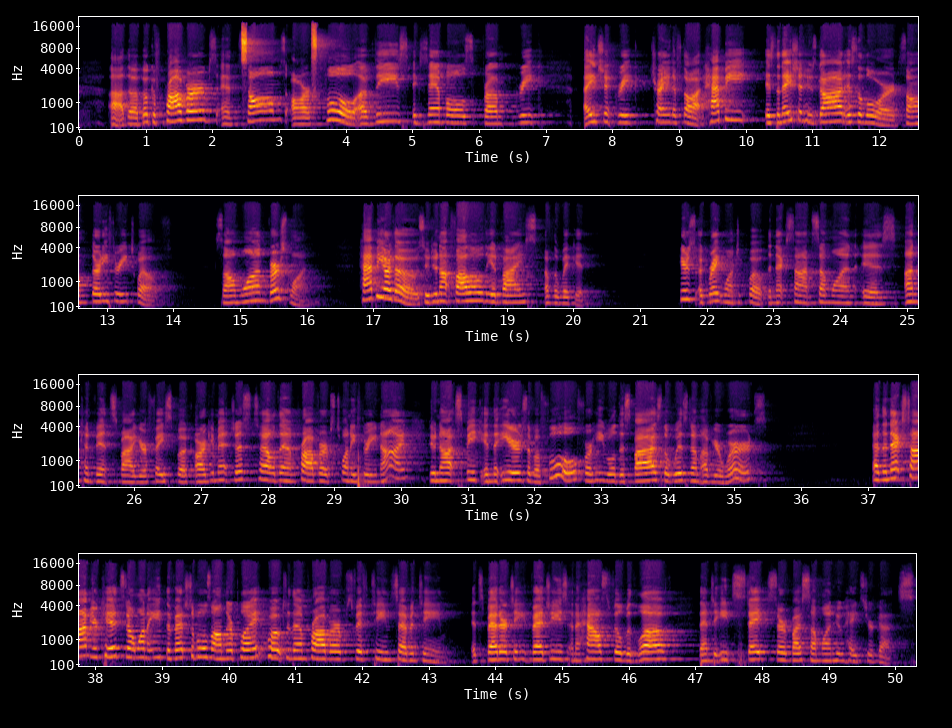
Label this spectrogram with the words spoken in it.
Uh, the book of Proverbs and Psalms are full of these examples from Greek, ancient Greek train of thought. Happy is the nation whose God is the Lord, Psalm 33 12. Psalm 1, verse 1. Happy are those who do not follow the advice of the wicked Here's a great one to quote the next time someone is unconvinced by your Facebook argument. Just tell them Proverbs 23 9. Do not speak in the ears of a fool, for he will despise the wisdom of your words. And the next time your kids don't want to eat the vegetables on their plate, quote to them Proverbs 15 17. It's better to eat veggies in a house filled with love than to eat steak served by someone who hates your guts.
